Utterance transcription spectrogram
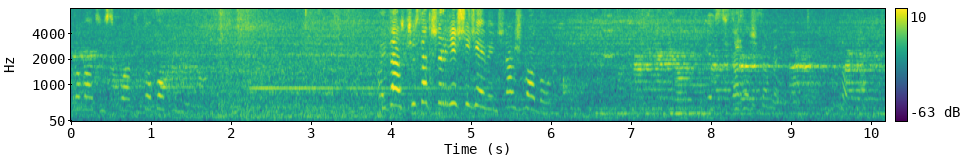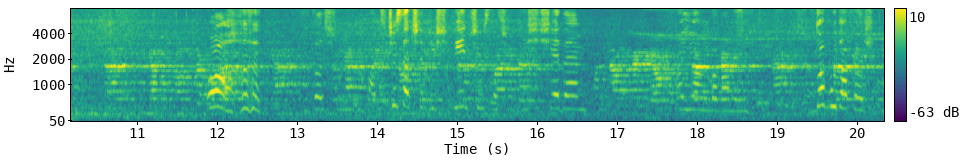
prowadzi skład do Bochum. No i teraz 349, nasz wagon. 345, 347. A i mamy wagony do Budapesztu.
